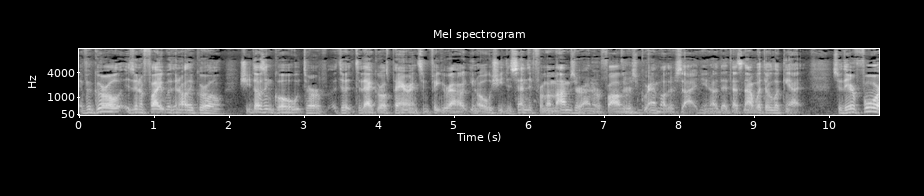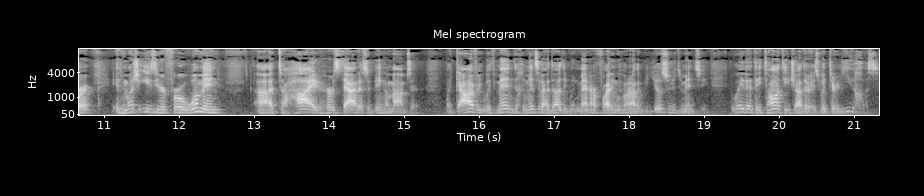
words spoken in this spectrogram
If a girl is in a fight with another girl, she doesn't go to, her, to, to, that girl's parents and figure out, you know, oh, she descended from a mamzer on her father's grandmother's side. You know, that, that's not what they're looking at. So therefore, it's much easier for a woman uh, to hide her status of being a mamzer. But Gavri with men, the mitzvah when men are fighting with one another, the way that they taunt each other is with their yichas.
